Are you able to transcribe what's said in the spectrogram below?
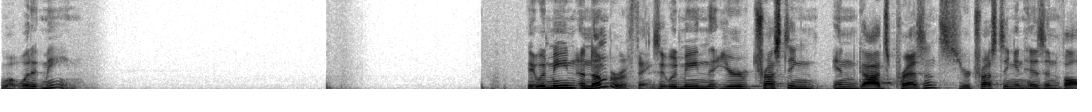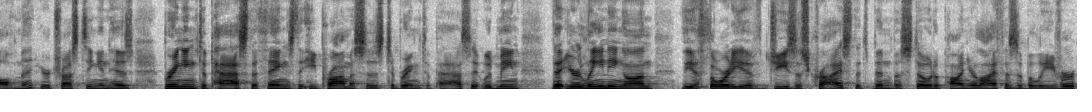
what would it mean? It would mean a number of things. It would mean that you're trusting in God's presence, you're trusting in His involvement, you're trusting in His bringing to pass the things that He promises to bring to pass. It would mean that you're leaning on the authority of Jesus Christ that's been bestowed upon your life as a believer,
